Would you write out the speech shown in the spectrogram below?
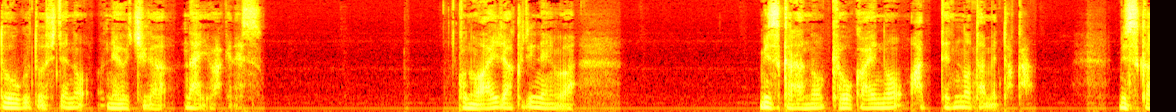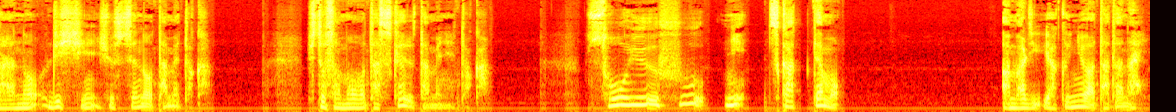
道具としての値打ちがないわけです。この愛楽理念は自らの教会の発展のためとか、自らの立身出世のためとか、人様を助けるためにとか、そういう風に使ってもあまり役には立たない。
